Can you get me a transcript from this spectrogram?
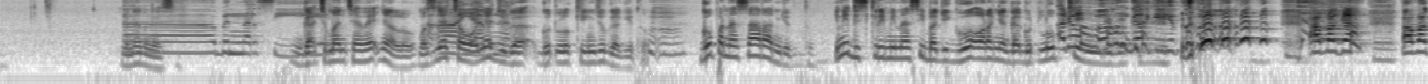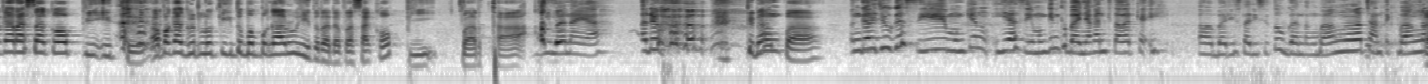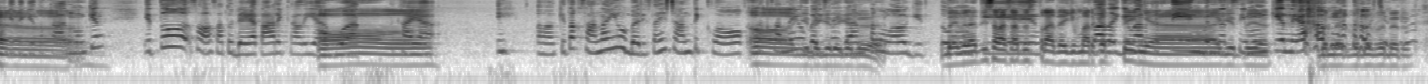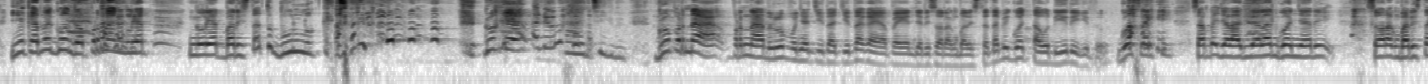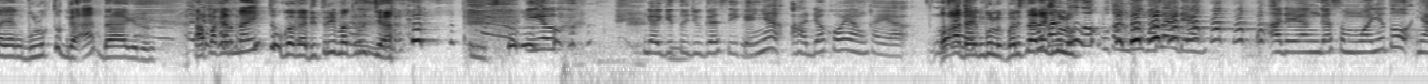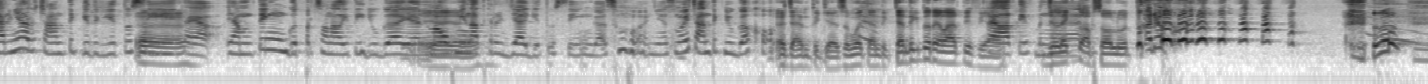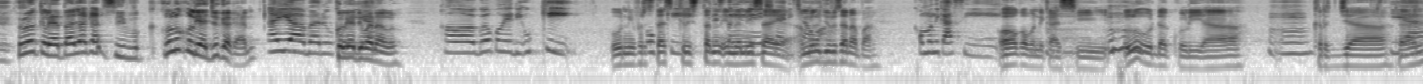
Bener nggak sih? Bener sih Nggak cuman ceweknya loh, maksudnya iya, cowoknya bener. juga good looking juga gitu. Gue penasaran gitu. Ini diskriminasi bagi gue orang yang gak good looking. aduh gitu. enggak gitu apakah apakah rasa kopi itu, apakah good looking itu mempengaruhi terhadap rasa kopi, Marta? gimana ya aduh Kenapa? enggak juga sih mungkin iya sih mungkin kebanyakan kita lihat kayak ih eh, barista di situ ganteng banget cantik banget gitu gitu kan mungkin itu salah satu daya tarik kali ya buat Oh. kayak ih eh, kita ke sana yuk baristanya cantik loh kita Oh, ke sana yuk gitu, baristanya gitu, gitu. ganteng loh gitu Berarti berarti salah satu mungkin. strategi marketing, strategi marketing ya, bener gitu sih mungkin ya Bener bener bener. Iya karena gue nggak pernah ngelihat ngelihat barista tuh buluk. gue kayak Aduh. anjing. Gue pernah pernah dulu punya cita-cita kayak pengen jadi seorang barista, tapi gue tahu diri gitu. Oh, Gue iya. searching sampai jalan-jalan gue nyari seorang barista yang buluk tuh nggak ada gitu. Apa karena itu gue nggak diterima kerja? iya nggak gitu juga sih kayaknya ada kok yang kayak Oh ada yang buluk, barista ada yang bukan buluk. buluk bukan buluk maksudnya ada yang ada yang nggak semuanya tuh nyarinya harus cantik gitu-gitu sih Eh. kayak yang penting good personality juga ya Iya, mau iya. minat kerja gitu sih nggak semuanya semuanya cantik juga kok Eh, cantik ya, semua cantik. Cantik itu relatif ya. Relatif, bener. Jelek itu absolut. aduh lu lu kelihatannya kan sibuk. Lu kuliah juga kan? ah iya baru Kuliah di mana lu? kalau gue kuliah di UKI Universitas UKI, Kristen, Kristen Indonesia, Indonesia ya. Ambil jurusan apa? komunikasi Oh, komunikasi. lu udah kuliah, kerja Iya. kan?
